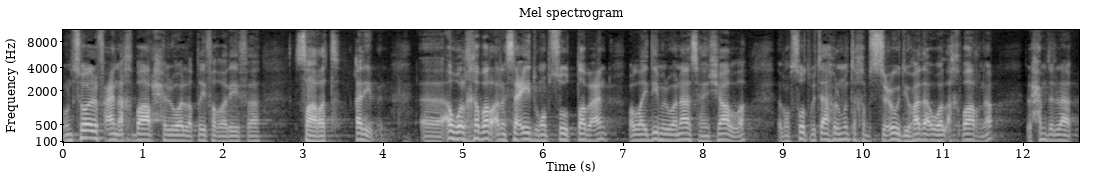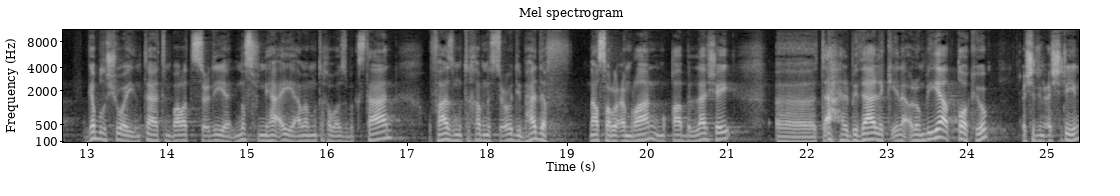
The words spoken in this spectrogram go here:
ونسولف عن أخبار حلوة لطيفة ظريفة صارت قريبا. أه أول خبر أنا سعيد ومبسوط طبعا. والله يديم الوناسة إن شاء الله. مبسوط بتأهل المنتخب السعودي وهذا أول أخبارنا. الحمد لله قبل شوي انتهت مباراة السعودية نصف النهائية أمام منتخب أوزبكستان. وفاز منتخبنا السعودي بهدف ناصر العمران مقابل لا شيء أه تأهل بذلك إلى أولمبياد طوكيو 2020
